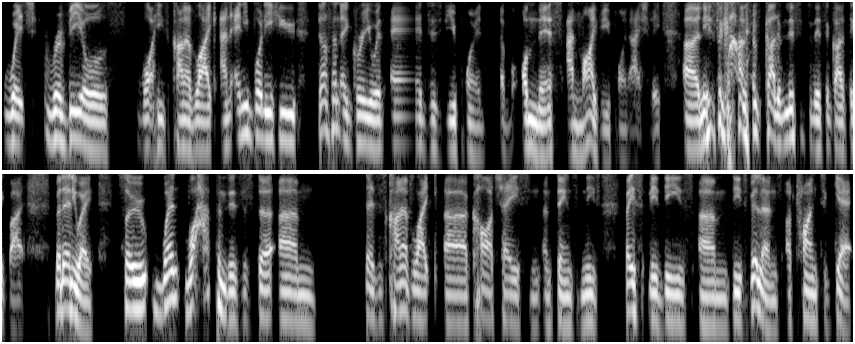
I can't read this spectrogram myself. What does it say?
which reveals what he's kind of like. And anybody who doesn't agree with Ed's viewpoint on this and my viewpoint actually uh, needs to kind of kind of listen to this and kind of think about it. But anyway, so when what happens is is that um, there's this kind of like uh, car chase and, and things, and these basically these um, these villains are trying to get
